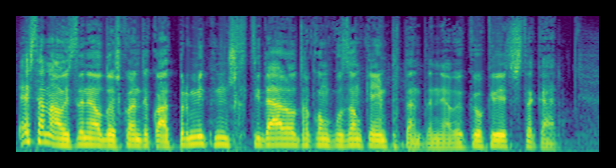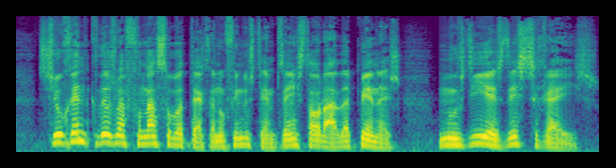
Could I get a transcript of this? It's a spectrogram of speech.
Esta análise de Daniel 2.44 permite-nos retirar outra conclusão que é importante, Daniel, e que eu queria destacar. Se o reino que Deus vai fundar sobre a terra no fim dos tempos é instaurado apenas nos dias destes reis,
